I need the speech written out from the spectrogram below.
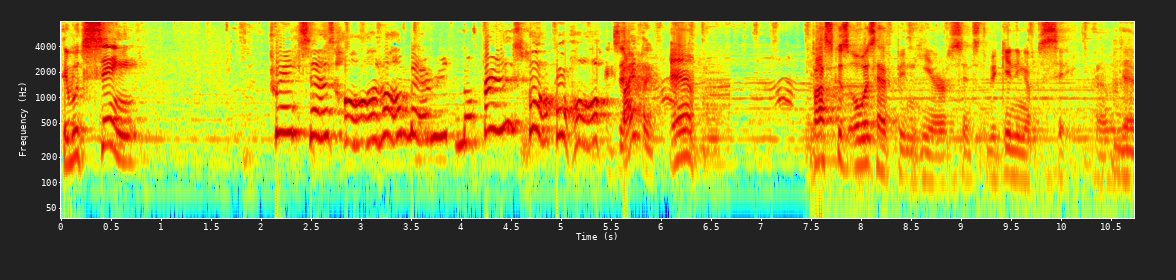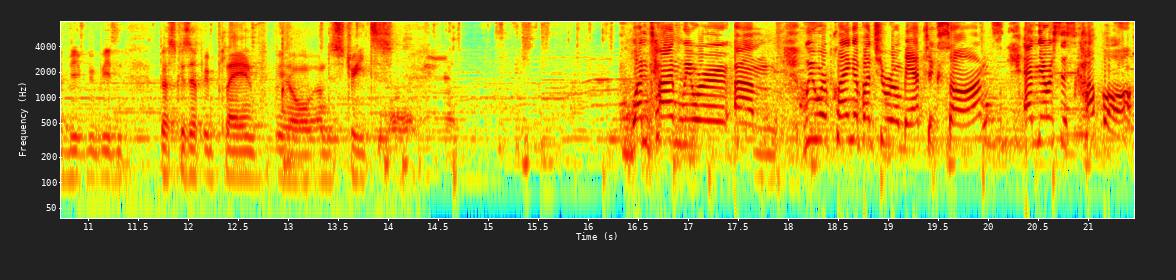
They would sing Princess Hana married no prince. Exactly. Right? Yeah. Buskers always have been here since the beginning of the city. Uh. We've been, buskers have been playing, you know, on the streets one time we were um, we were playing a bunch of romantic songs, and there was this couple,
